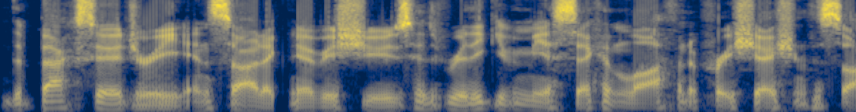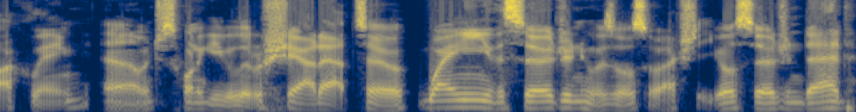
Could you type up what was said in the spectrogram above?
the back surgery and sciatic nerve issues has really given me a second life and appreciation for cycling. Um, I just want to give a little shout out to Wangy, the surgeon, who was also actually your surgeon, Dad,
